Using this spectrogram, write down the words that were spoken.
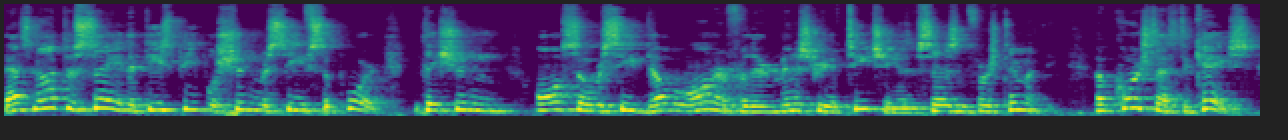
That's not to say that these people shouldn't receive support, that they shouldn't also receive double honor for their ministry of teaching, as it says in 1 Timothy. Of course that's the case.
